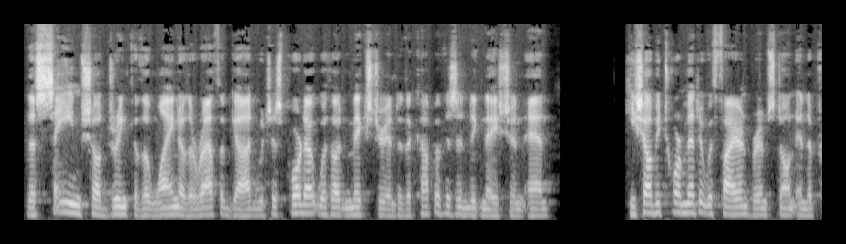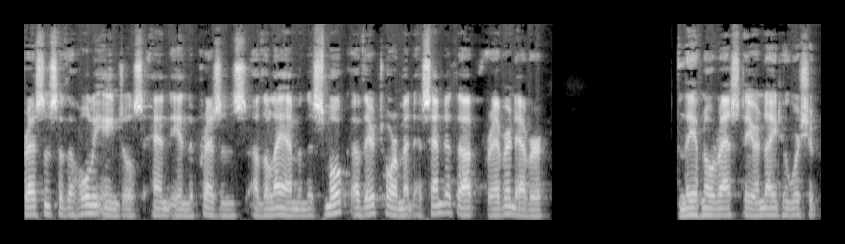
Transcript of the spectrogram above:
the same shall drink of the wine of the wrath of God, which is poured out without mixture into the cup of his indignation, and he shall be tormented with fire and brimstone in the presence of the holy angels and in the presence of the Lamb, and the smoke of their torment ascendeth up forever and ever. And they have no rest day or night who worship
